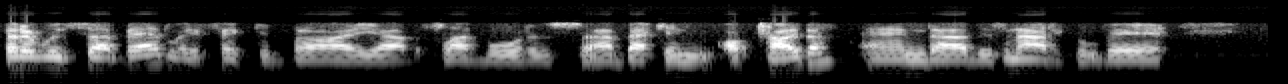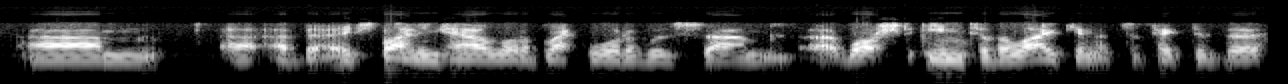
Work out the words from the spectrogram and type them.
but it was uh, badly affected by uh, the floodwaters back in October. And there's an article there um, explaining how a lot of black water was um, washed into the lake, and it's affected the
